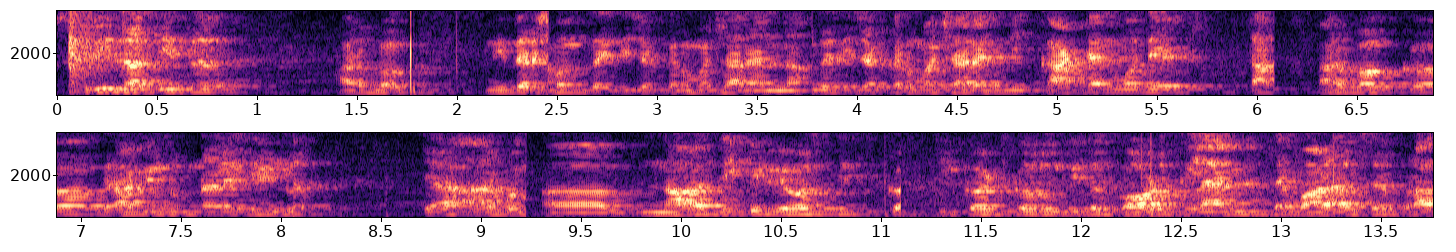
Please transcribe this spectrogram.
स्त्री जातीचं अर्भक निदर्श पंचायतीच्या कर्मचाऱ्यांना पंचायतीच्या कर्मचाऱ्यांनी काट्यांमध्ये टाक अर्भक ग्रामीण रुग्णालय दिंडोर त्या अर्भक नाळ देखील व्यवस्थित ती कट करून तिथं कॉड क्लॅम्प त्या बाळाचं प्रा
